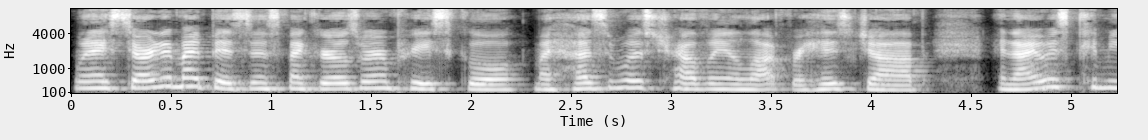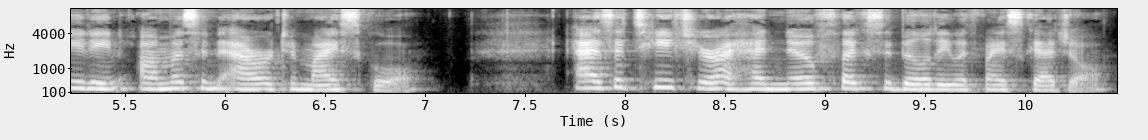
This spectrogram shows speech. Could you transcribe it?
When I started my business, my girls were in preschool, my husband was traveling a lot for his job, and I was commuting almost an hour to my school. As a teacher, I had no flexibility with my schedule.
